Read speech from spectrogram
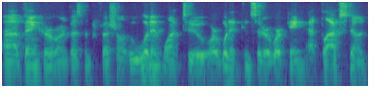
uh, banker or investment professional who wouldn't want to or wouldn't consider working at Blackstone.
